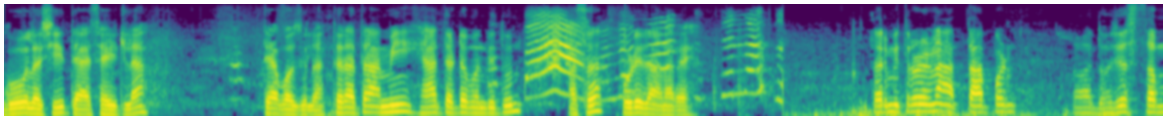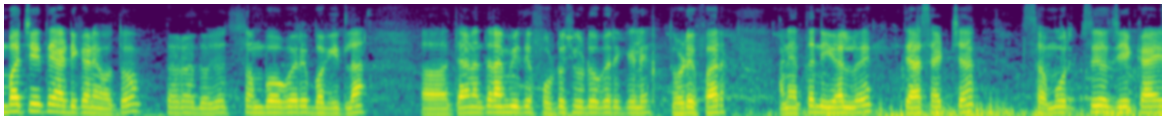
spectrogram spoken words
गोल अशी त्या साईडला त्या बाजूला. तर आता आम्ही ह्या तटबंदीतून असं पुढे जाणार आहे. तर मित्रांनो ना आत्ता आपण ध्वजस्तंभाचे त्या ठिकाणी होतो. तर ध्वजस्तंभ वगैरे बघितला. त्यानंतर आम्ही इथे फोटोशूट वगैरे केले थोडेफार. आणि आता निघालो आहे त्या साईडच्या समोरचं जे काय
